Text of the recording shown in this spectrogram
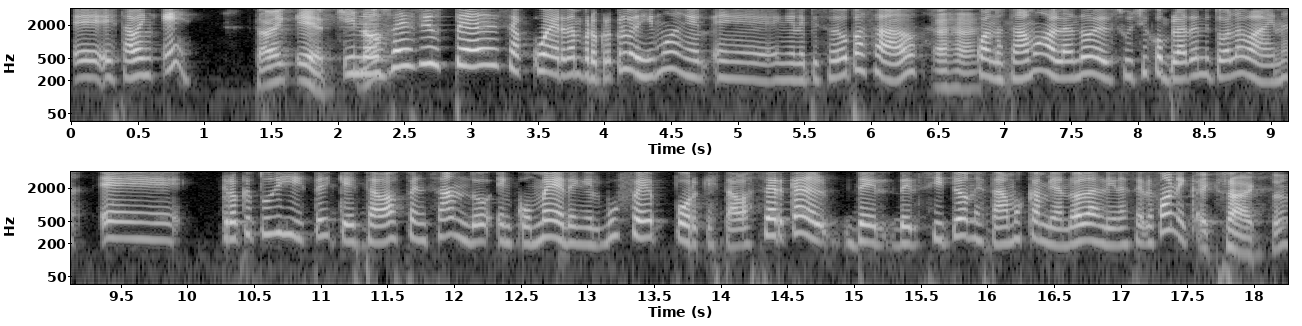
eh, estaba en E. Estaba en Edge. Y no, sé si ustedes se acuerdan, pero creo que lo dijimos en el, en- en el episodio pasado, Ajá. cuando estábamos hablando del sushi con plátano y toda la vaina, eh, creo que tú dijiste que estabas pensando en comer en el buffet porque estaba cerca del, del- del sitio donde estábamos cambiando las líneas telefónicas. Exacto.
